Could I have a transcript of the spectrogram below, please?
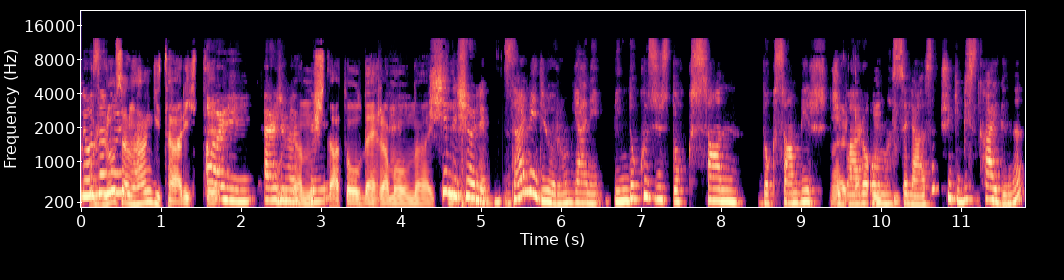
Lozan, Lozan hangi tarihte Ay, oynanmıştı Atol Behramoğlu'na ait? Şimdi şöyle zannediyorum yani 1990 91 Nerede? civarı olması lazım. Çünkü biz kaydını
